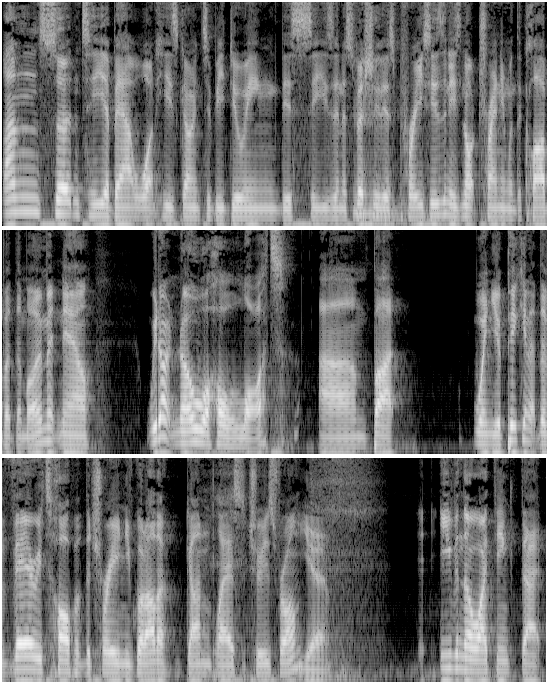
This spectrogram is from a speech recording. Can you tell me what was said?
uncertainty about what he's going to be doing this season, especially this preseason. He's not training with the club at the moment. Now we don't know a whole lot, um, but when you're picking at the very top of the tree and you've got other gun players to choose from, Yeah. even though I think that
